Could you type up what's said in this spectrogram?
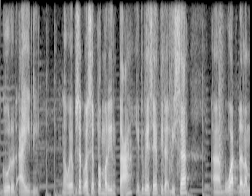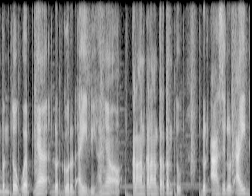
.go.id. Nah, website-website pemerintah itu biasanya tidak bisa uh, buat dalam bentuk webnya .go.id, hanya kalangan-kalangan tertentu. .ac.id.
